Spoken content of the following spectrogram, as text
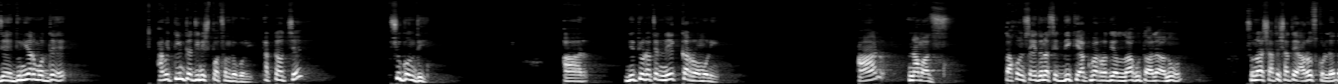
যে, দুনিয়ার মধ্যে আমি তিনটা জিনিস পছন্দ করি। একটা হচ্ছে সুগন্ধি। আর দ্বিতীয়টা হচ্ছে নেককার রমণী। আর নামাজ। তখন সৈদনা সিদ্দিক আকবর রদি আল্লাহ তালা আনু শোনার সাথে সাথে আরজ করলেন,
